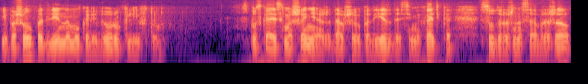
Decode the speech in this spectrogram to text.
и пошел по длинному коридору к лифту. Спускаясь к машине, ожидавшей у подъезда Семихатько судорожно соображал,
